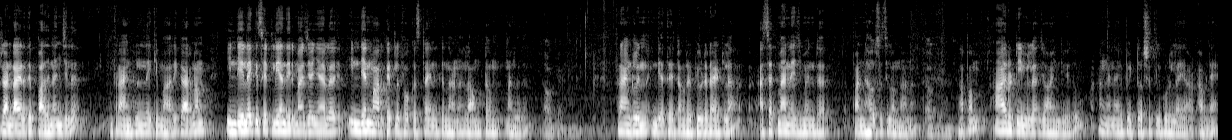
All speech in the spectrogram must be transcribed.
രണ്ടായിരത്തി പതിനഞ്ചിൽ ഫ്രാങ്ക്ലിനിലേക്ക് മാറി. കാരണം ഇന്ത്യയിലേക്ക് സെറ്റിൽ ചെയ്യാൻ തീരുമാനിച്ചു കഴിഞ്ഞാൽ ഇന്ത്യൻ മാർക്കറ്റിൽ ഫോക്കസ്ഡായി നിൽക്കുന്നതാണ് ലോങ് ടേം നല്ലത്. ഫ്രാങ്ക്ലിൻ ഇന്ത്യത്തെ ഏറ്റവും റെപ്യൂട്ടഡ് ആയിട്ടുള്ള അസറ്റ് മാനേജ്മെന്റ് ഫണ്ട് ഹൗസസിലൊന്നാണ്. അപ്പം ആ ഒരു ടീമിൽ ജോയിൻ ചെയ്തു. അങ്ങനെ ഇപ്പോൾ എട്ട് വർഷത്തിൽ കൂടുതലായി അവ- അവിടെ.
